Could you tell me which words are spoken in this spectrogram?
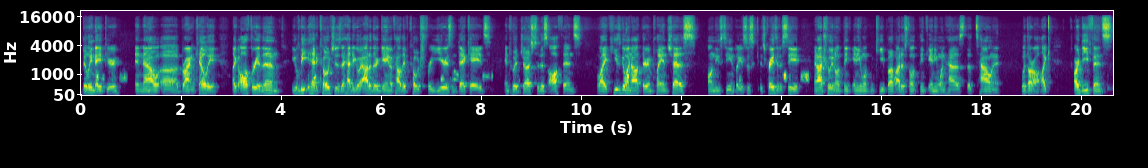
Billy Napier, and now uh, Brian Kelly. Like all three of them, elite head coaches that had to go out of their game of how they've coached for years and decades and to adjust to this offense. Like he's going out there and playing chess on these teams. Like it's just it's crazy to see. And I truly don't think anyone can keep up. I just don't think anyone has the talent with our like our defense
